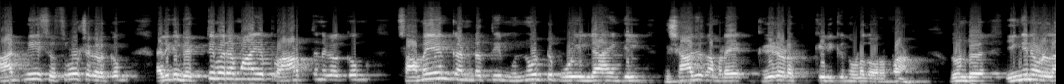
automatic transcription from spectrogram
ആത്മീയ ശുശ്രൂഷകൾക്കും അല്ലെങ്കിൽ വ്യക്തിപരമായ പ്രാർത്ഥനകൾക്കും സമയം കണ്ടെത്തി മുന്നോട്ട് പോയില്ല എങ്കിൽ വിഷാദി നമ്മളെ കീഴടക്കിയിരിക്കുന്നുള്ളത് ഉറപ്പാണ്. അതുകൊണ്ട് ഇങ്ങനെയുള്ള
